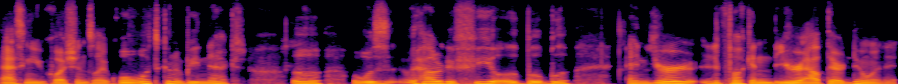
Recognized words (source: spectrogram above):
asking you questions like, "Well, what's gonna be next? Uh, was how did it feel? Blah blah." And you're fucking you're out there doing it.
